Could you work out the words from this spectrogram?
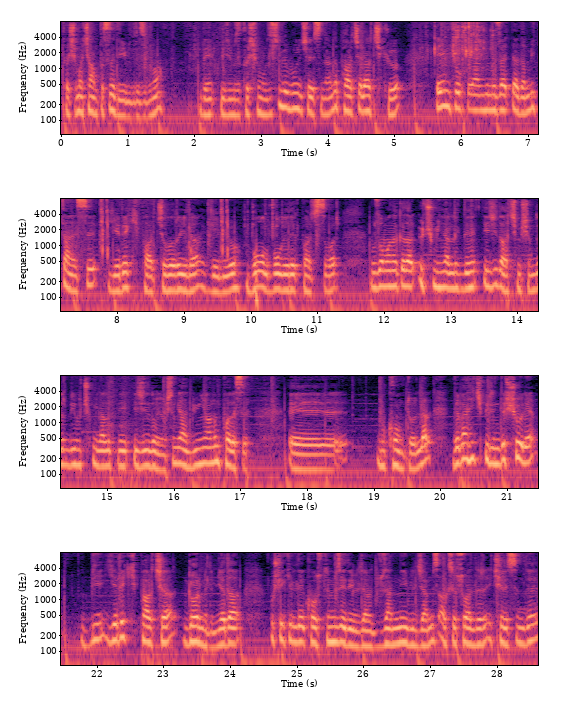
Taşıma çantası da diyebiliriz buna. Denetleyicimizi taşımamız için ve bunun içerisinden de parçalar çıkıyor. En çok beğendiğim özelliklerden bir tanesi yedek parçalarıyla geliyor. Bol bol yedek parçası var. Bu zamana kadar 3 milyarlık denetleyici de açmışımdır. 1,5 milyarlık denetleyici de oynamıştım. Yani dünyanın parası ee, bu kontroller. Ve ben hiçbirinde şöyle bir yedek parça görmedim. Ya da bu şekilde kostümize edebileceğimiz, düzenleyebileceğimiz aksesuarları içerisinde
